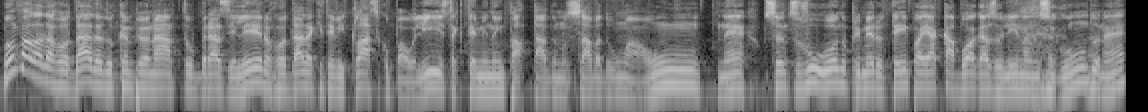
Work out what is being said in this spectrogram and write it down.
Vamos falar da rodada do Campeonato Brasileiro, rodada que teve Clássico Paulista, que terminou empatado no sábado 1 a 1 né? O Santos voou no primeiro tempo, aí acabou a gasolina no segundo, né?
